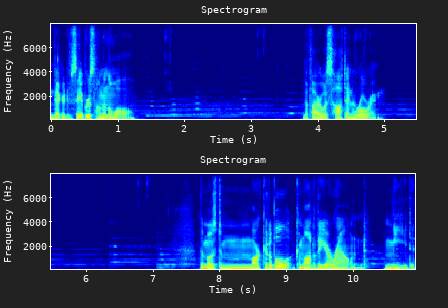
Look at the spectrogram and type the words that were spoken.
Decorative sabers hung on the wall. The fire was hot and roaring. The most marketable commodity around mead.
